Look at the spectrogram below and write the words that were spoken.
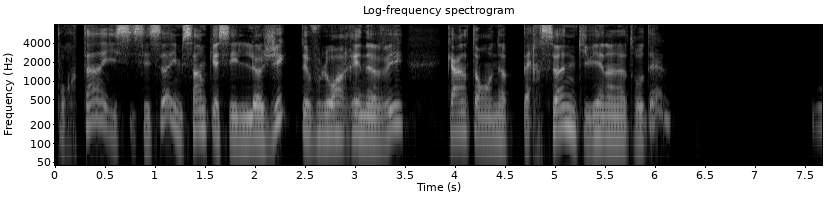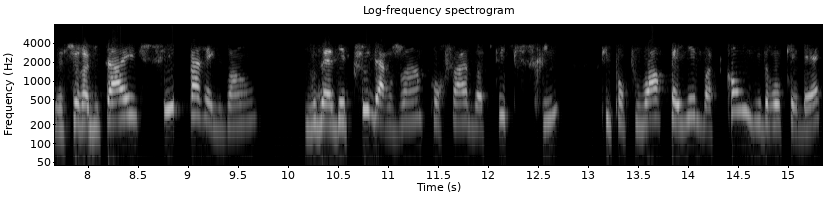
pourtant, ici, c'est ça. Il me semble que c'est logique de vouloir rénover quand on n'a personne qui vient dans notre hôtel. Monsieur Robitaille, si, par exemple, vous n'avez plus d'argent pour faire votre épicerie, puis pour pouvoir payer votre compte d'Hydro-Québec,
